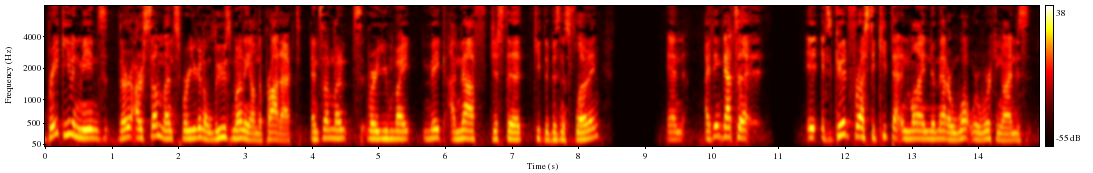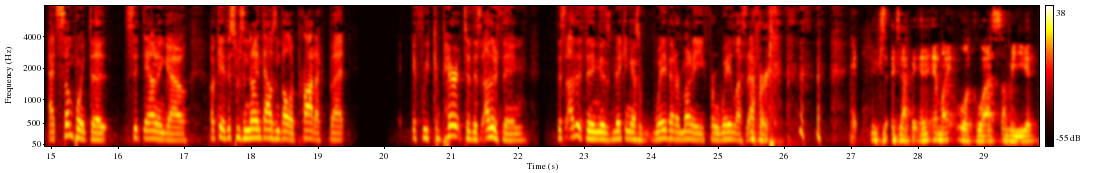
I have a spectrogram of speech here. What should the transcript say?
break even means there are some months where you're going to lose money on the product and some months where you might make enough just to keep the business floating. And I think that's a, it, it's good for us to keep that in mind no matter what we're working on is at some point to sit down and go, okay, this was a $9,000 product, but if we compare it to this other thing, this other thing is making us way better money for way less effort. exactly. And it might look less. I mean, you get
